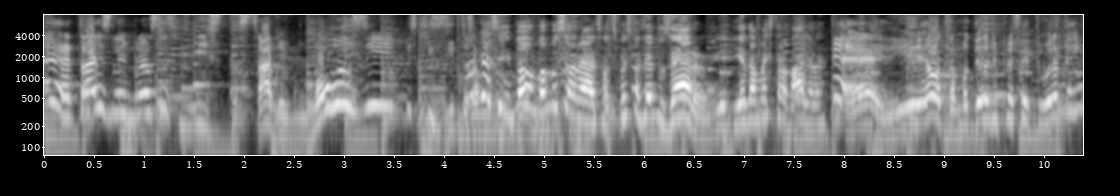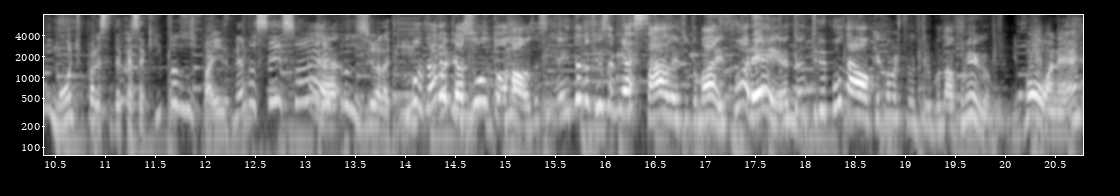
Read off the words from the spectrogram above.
É, traz lembranças Mist. Mistas, sabe? Boas e esquisitas. Porque assim, vamos, vamos ser honestos, se fosse fazer do zero, ia dar mais trabalho, né? É, e outra, modelo de prefeitura tem um monte parecido com essa aqui em todos os países, né? Você só é. reproduziu ela aqui. Mudando de assunto, House, assim, ainda não fiz a minha sala e tudo mais, porém, eu tenho um tribunal. Quer conversar no tribunal comigo? De boa, né?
